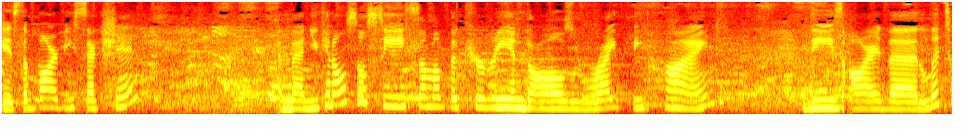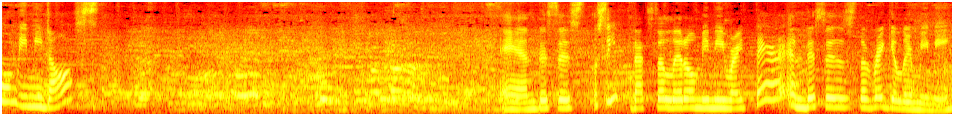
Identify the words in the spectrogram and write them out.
is the Barbie section. And then you can also see some of the Korean dolls right behind. These are the little Mimi dolls. And this is, oh, see, that's the little Mimi right there. And this is the regular Mimi.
